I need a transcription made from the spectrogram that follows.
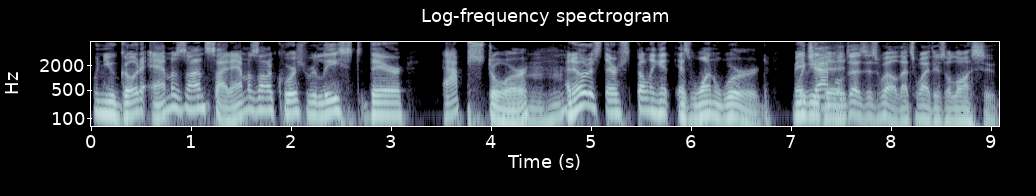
when you go to Amazon's site, Amazon, of course, released their App Store. Mm-hmm. I noticed they're spelling it as one word. Maybe. Which Apple the- does as well. That's why there's a lawsuit.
